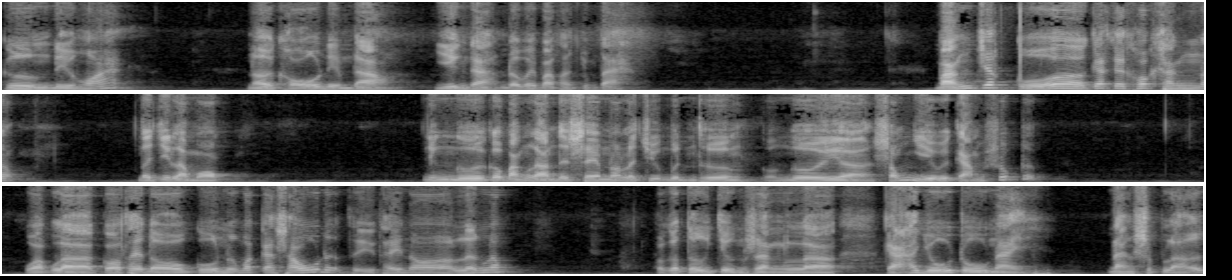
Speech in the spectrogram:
cường địa hóa nỗi khổ niềm đau diễn ra đối với bản thân chúng ta bản chất của các cái khó khăn đó nó chỉ là một. Nhưng người có bản lãnh thì xem nó là chuyện bình thường. Còn người à, sống nhiều với cảm xúc đó hoặc là có thái độ của nước mắt cá sấu đó thì thấy nó lớn lắm. Và có tưởng chừng rằng là cả vũ trụ này đang sụp lở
